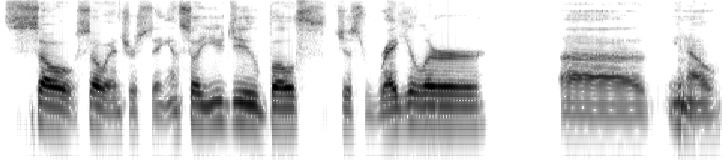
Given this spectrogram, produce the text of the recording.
so so interesting and so you do both just regular uh you know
